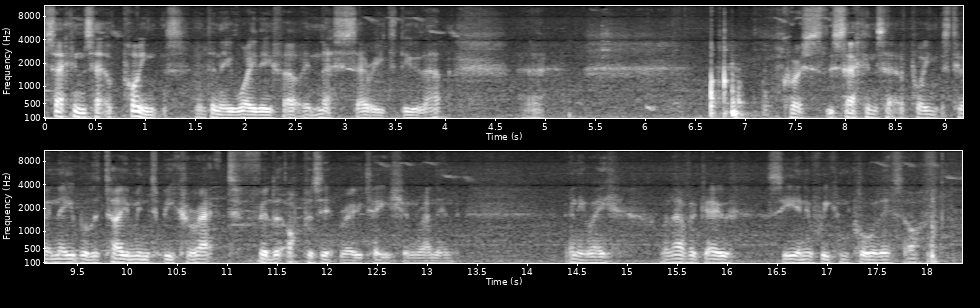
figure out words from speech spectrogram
second set of points. I don't know why they felt it necessary to do that. Uh, of course the second set of points to enable the timing to be correct for the opposite rotation running. Anyway we'll have a go seeing if we can pull this off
